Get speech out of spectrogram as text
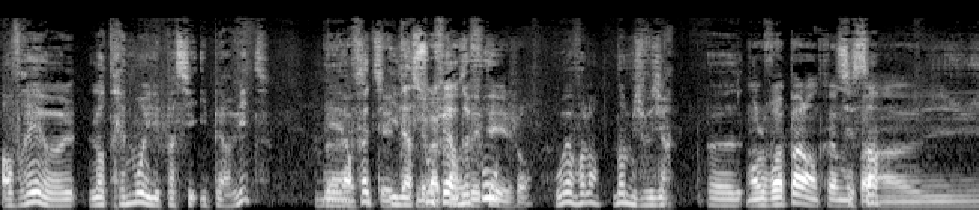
en vrai, euh, l'entraînement, il est passé hyper vite. Mais en fait, il a souffert de fou. Ouais, voilà. Non, mais je veux dire, euh, On le voit pas l'entraînement. C'est enfin, euh.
